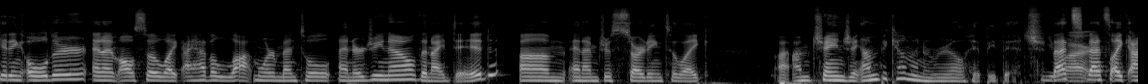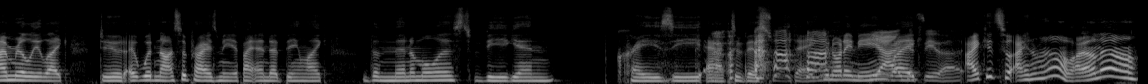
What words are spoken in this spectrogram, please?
getting older, and I'm also like I have a lot more mental energy now than I did, um, and I'm just starting to like. I- I'm changing. I'm becoming a real hippie bitch. You that's are. that's like I'm really like, dude. It would not surprise me if I end up being like the minimalist vegan crazy activist one day. You know what I mean? Yeah, I could see that. I could. So I don't know. I don't know.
